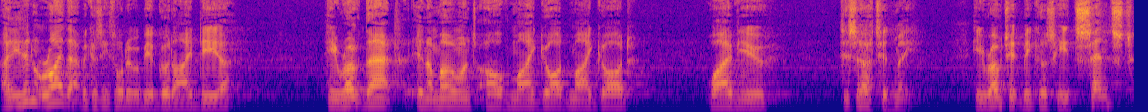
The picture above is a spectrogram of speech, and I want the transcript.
And he didn't write that because he thought it would be a good idea. He wrote that in a moment of, My God, my God, why have you deserted me? He wrote it because he'd sensed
